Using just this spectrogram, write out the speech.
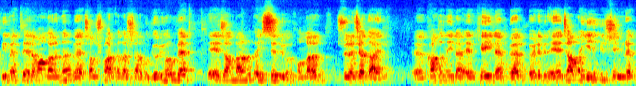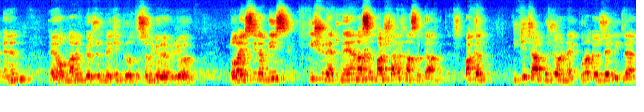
kıymetli elemanlarını ve çalışma arkadaşlarımı görüyorum ve heyecanlarını da hissediyorum. Onların sürece dair e, kadınıyla, erkeğiyle böyle- bir heyecanla yeni bir şey üretmenin e, onların gözündeki pırıltısını görebiliyorum. Dolayısıyla biz iş üretmeye nasıl başlarız, nasıl devam ederiz? Bakın iki çarpıcı örnek. Burada özellikle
